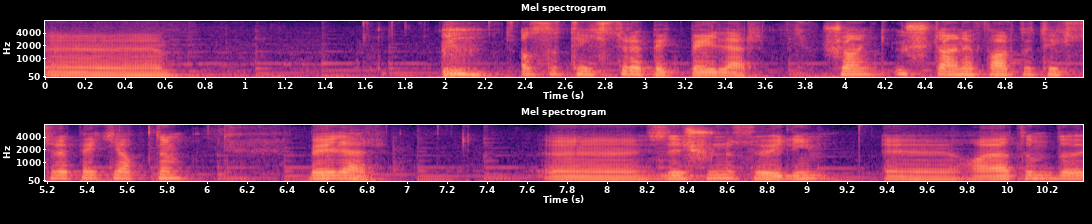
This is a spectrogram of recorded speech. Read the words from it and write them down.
Ee, asıl tekstür epek beyler. Şu an 3 tane farklı tekstür epek yaptım. Beyler e, size şunu söyleyeyim. E, hayatımda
